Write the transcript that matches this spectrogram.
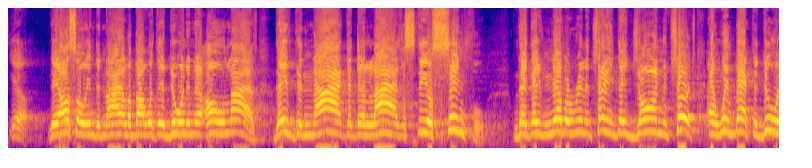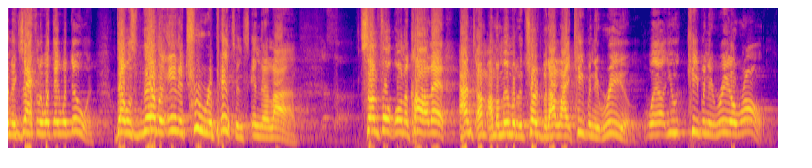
Yeah, they're also in denial about what they're doing in their own lives. They've denied that their lives are still sinful, that they've never really changed. They joined the church and went back to doing exactly what they were doing. There was never any true repentance in their lives. Some folk want to call that, I'm, I'm, a member of the church, but I like keeping it real. Well, you keeping it real wrong.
